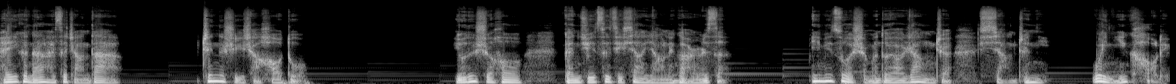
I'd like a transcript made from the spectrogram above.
陪一个男孩子长大，真的是一场豪赌。有的时候，感觉自己像养了个儿子，因为做什么都要让着、想着你，为你考虑。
